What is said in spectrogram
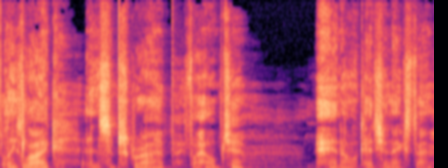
Please like and subscribe if I helped you, and I will catch you next time.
